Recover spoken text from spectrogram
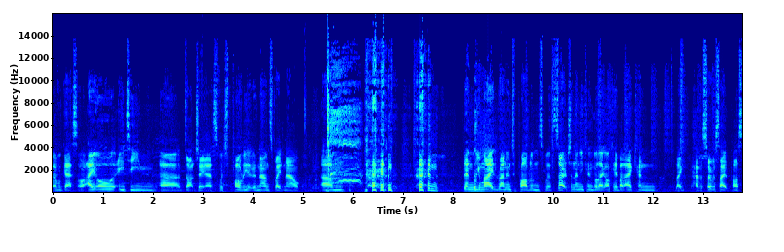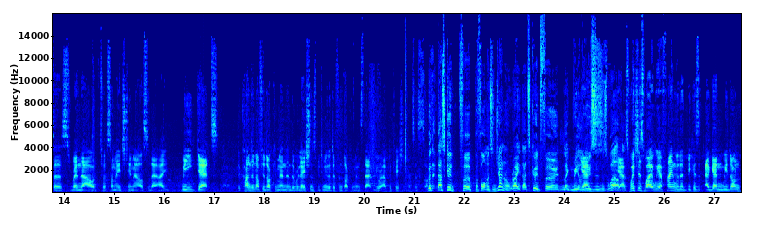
I, I would guess, or IO 18 uh, .js, which probably announced right now. Um, then, then, then you might run into problems with search, and then you can go like, okay, but I can like have a server-side process render out to some HTML so that I we get the content of your document and the relations between the different documents that your application consists of. But that's good for performance in general, right? That's good for like real Yes. users as well. Yes, which is why we are fine with it because again, we don't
